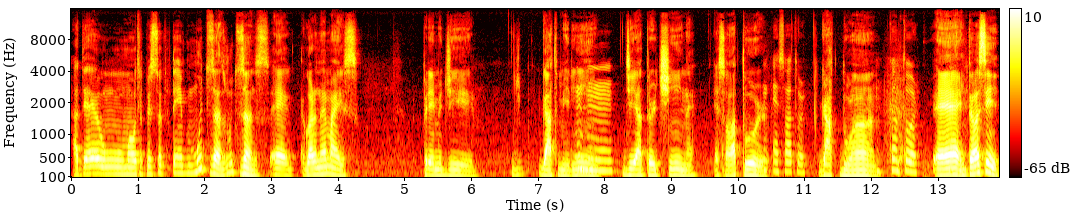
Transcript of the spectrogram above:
até uma outra pessoa que tem muitos anos, muitos anos. É, agora não é mais prêmio de, de gato mirim, Uhum, de ator teen, né? É só ator, é só ator. gato do ano. Cantor. É, então assim,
